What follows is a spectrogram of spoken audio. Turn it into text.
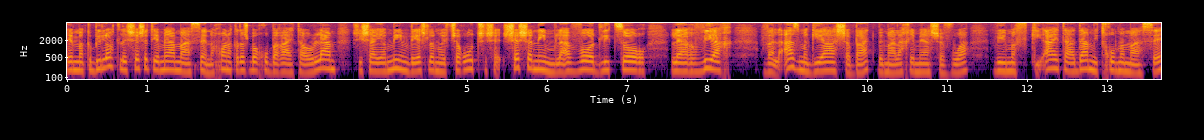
הן מקבילות לששת ימי המעשה, נכון? הקדוש ברוך הוא ברא את העולם, שישה ימים, ויש לנו אפשרות שש, שש שנים לעבוד, ליצור, להרוויח, אבל אז מגיעה השבת במהלך ימי השבוע, והיא מפקיעה את האדם מתחום המעשה,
